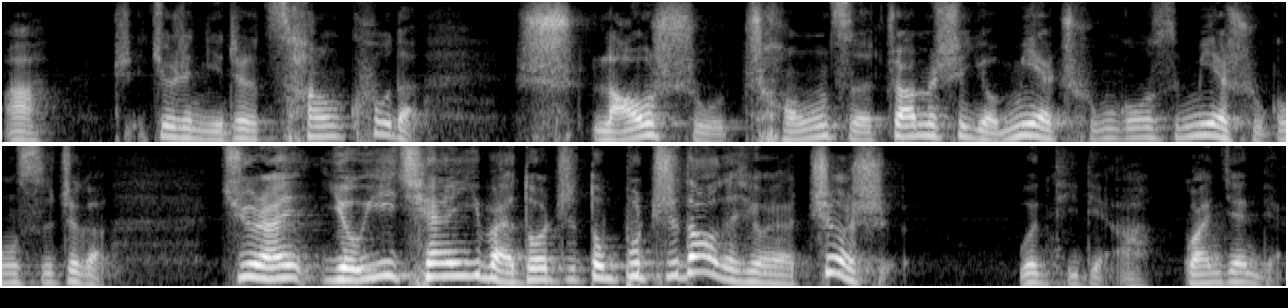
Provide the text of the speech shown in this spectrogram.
啊，就是你这个仓库的鼠老鼠虫子专门是有灭虫公司、灭鼠公司这个。居然有一千一百多只都不知道的情况下，这是问题点啊，关键点。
